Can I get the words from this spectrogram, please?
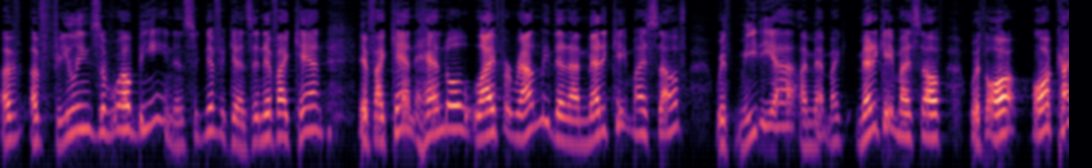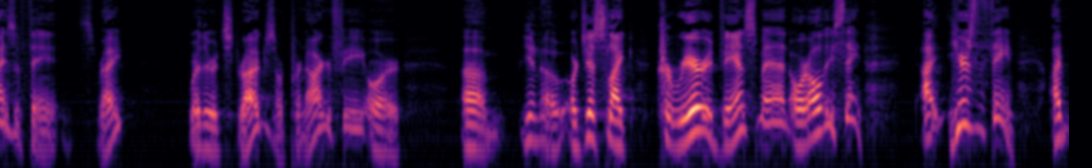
of, of feelings of well-being and significance. And if I can't, if I can't handle life around me, then I medicate myself with media. I medicate myself with all, all kinds of things, right? Whether it's drugs or pornography or, um, you know, or just like career advancement or all these things. I, here's the thing. I'm,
